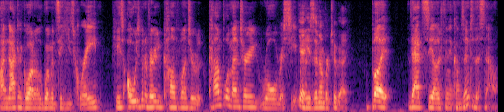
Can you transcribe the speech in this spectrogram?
I'm not going to go out on a limb and say he's great. He's always been a very good complementary complementary role receiver. Yeah, he's the number two guy. But that's the other thing that comes into this now.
